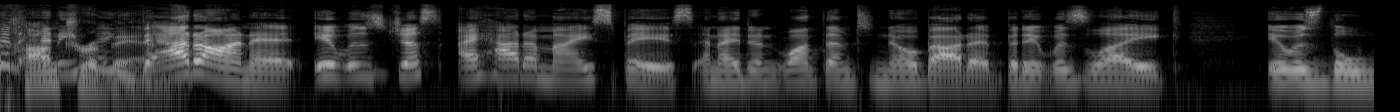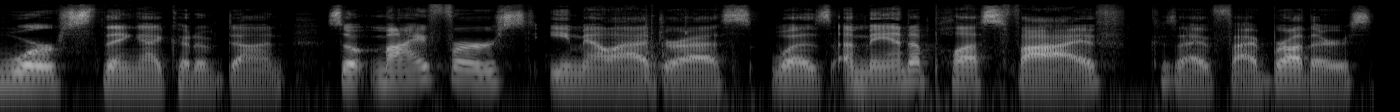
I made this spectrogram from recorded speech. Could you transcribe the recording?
even anything Contraband. bad on it. It was just I had a MySpace and I didn't want them to know about it, but it was like it was the worst thing I could have done. So my first email address was Amanda plus five because I have five brothers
